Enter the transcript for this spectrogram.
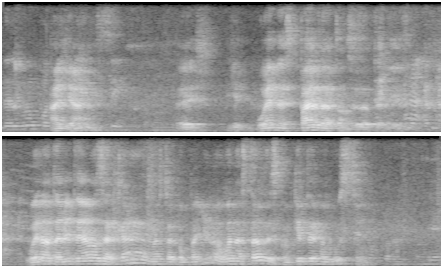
del grupo. Ah, ya. Sí. Buena espalda entonces ha tenido. bueno, también tenemos acá a nuestra compañera. Buenas tardes, ¿con quién tenemos gusto? Eh,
